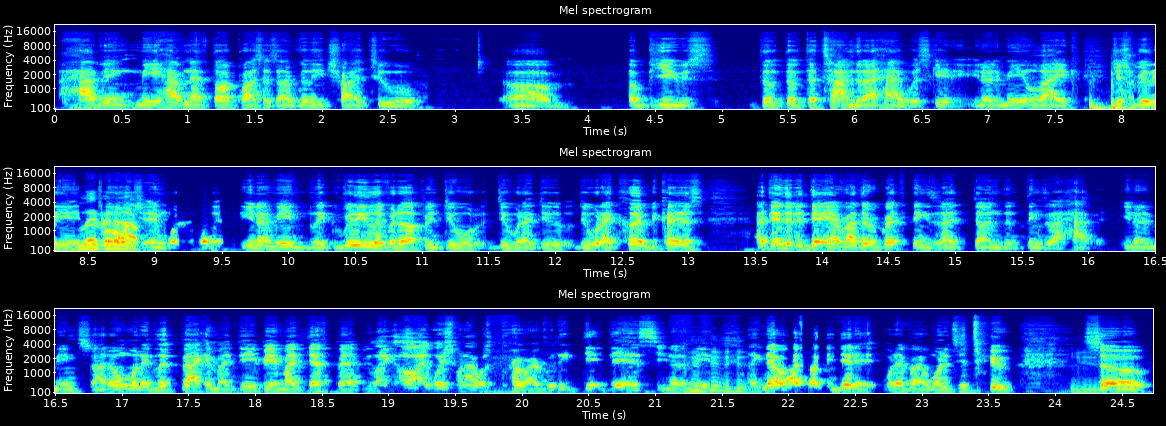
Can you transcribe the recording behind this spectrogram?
having me having that thought process i really tried to um abuse the, the, the time that I had with skating. You know what I mean? Like just really Live indulge and what, what you know what I mean? Like really live it up and do do what I do do what I could because at the end of the day, I'd rather regret the things that I've done than things that I haven't. You know what I mean? So I don't want to look back at my day, be in my deathbed, and be like, oh, I wish when I was pro, I really did this. You know what I mean? like, no, I fucking did it, whatever I wanted to do. Mhm. So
